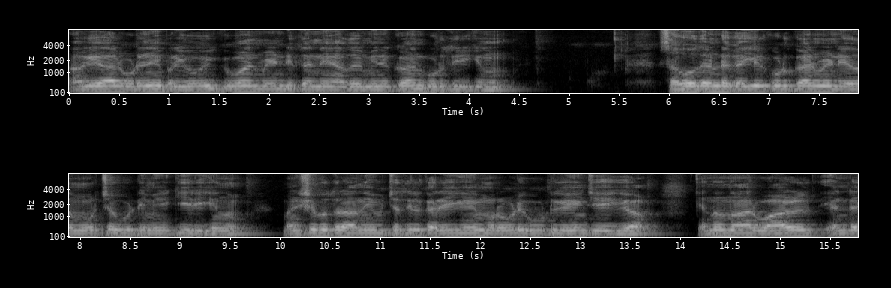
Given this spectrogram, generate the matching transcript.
ആകയാൽ ഉടനെ പ്രയോഗിക്കുവാൻ വേണ്ടി തന്നെ അത് മിനുക്കാൻ കൊടുത്തിരിക്കുന്നു. സഹോദരന്റെ കയ്യിൽ കൊടുക്കാൻ വേണ്ടി അത് മൂർച്ച കൂട്ടി മിനുക്കിയിരിക്കുന്നു. മനുഷ്യപുത്ര നീ ഉച്ചത്തിൽ കരയുകയും മുറവിളി കൂട്ടുകയും ചെയ്യുക. എന്നാൽ വാൾ എന്റെ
